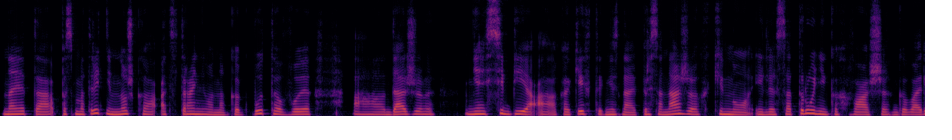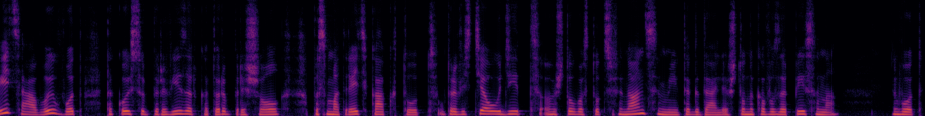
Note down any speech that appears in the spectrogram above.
на это посмотреть немножко отстраненно, как будто вы а, даже не о себе, а о каких-то, не знаю, персонажах кино или сотрудниках ваших говорить, а вы вот такой супервизор, который пришел посмотреть, как тут, провести аудит, что у вас тут с финансами и так далее, что на кого записано. Вот.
